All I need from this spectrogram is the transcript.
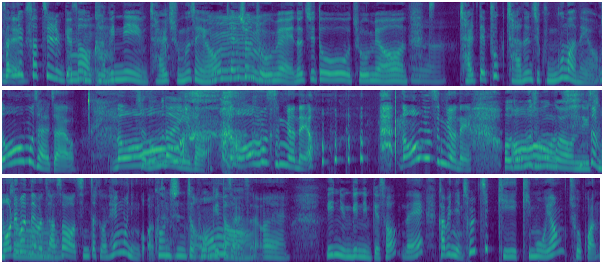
3647님께서 네. 음, 음, 음. 가비 님 잘 주무세요. 음. 텐션 좋으면 에너지도 좋으면 음. 잘때 푹 자는지 궁금하네요. 너무 잘 자요. 너무, 너무 다행이다. 너무 숙면해요. 너무 숙면해. 어, 너무 어, 좋은 거야, 언니. 진짜, 진짜, 머리만 대면 자서 진짜 그건 행운인 것 같아요. 그건 진짜 복이다. 잘 자요. 네. 민윤기님께서 네 가비님 솔직히 김호영, 조건,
